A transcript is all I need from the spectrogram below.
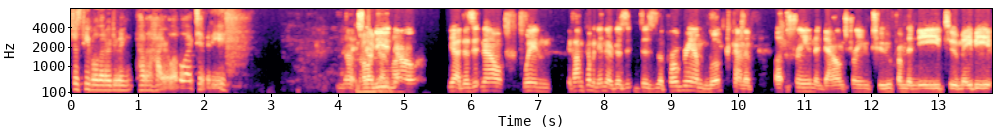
just people that are doing kind of higher level activity. Nice. Like now, do you know? Yeah. Does it now when if I'm coming in there, does it does the program look kind of upstream and downstream too from the need to maybe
